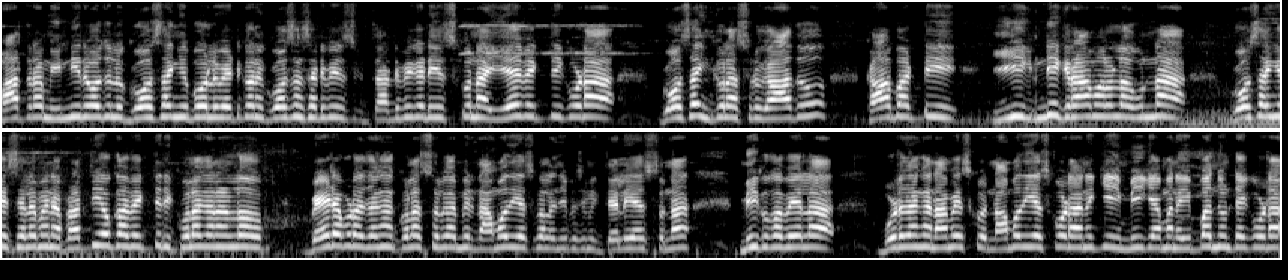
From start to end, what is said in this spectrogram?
మాత్రం ఇన్ని రోజులు గోసంగి బోర్లు పెట్టుకొని గోసం సర్టిఫికేట్ సర్టిఫికేట్ తీసుకున్న ఏ వ్యక్తి కూడా గోసంగి కులస్తుడు కాదు. కాబట్టి ఈ ఇన్ని గ్రామాలలో ఉన్న గోసంగి శిలమైన ప్రతి ఒక్క వ్యక్తిని కులగణంలో బేడబుడజంగా కులస్తులుగా మీరు నమోదు చేసుకోవాలని చెప్పేసి మీకు తెలియజేస్తున్నా. మీకు ఒకవేళ బుడజంగా నమేసుకో నమోదు చేసుకోవడానికి మీకు ఏమైనా ఇబ్బంది ఉంటే కూడా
